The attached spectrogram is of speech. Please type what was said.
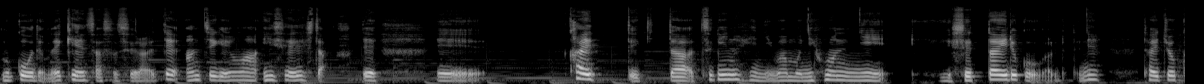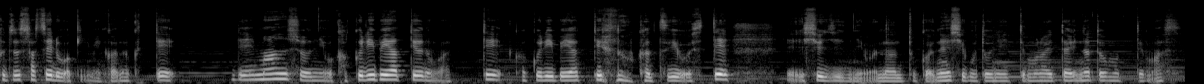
向こうでもね検査させられてアンチゲンは陰性でした。で、えー、帰ってきた次の日にはもう日本に接待旅行があるのでね体調崩させるわけにもいかなくてでマンションには隔離部屋っていうのがあって隔離部屋っていうのを活用して、えー、主人にはなんとかね仕事に行ってもらいたいなと思ってます。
